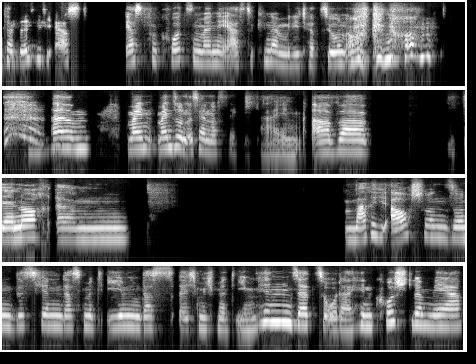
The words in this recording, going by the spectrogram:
tatsächlich erst, erst vor kurzem meine erste Kindermeditation aufgenommen. Mhm. Ähm, mein, mein Sohn ist ja noch sehr klein, aber dennoch ähm, mache ich auch schon so ein bisschen das mit ihm, dass ich mich mit ihm hinsetze oder hinkuschle mehr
